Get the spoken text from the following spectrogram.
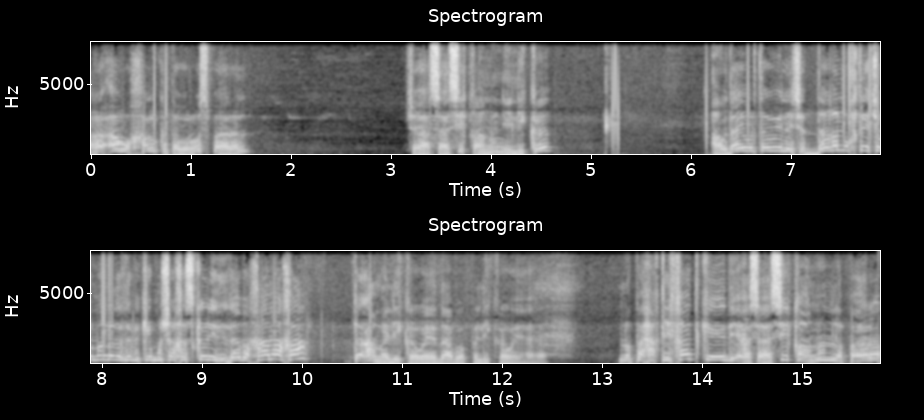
هغه هغه خلکو ته وروسپارل چې اساسي قانون یې لیکه او دا ورته ویل چې دغه نقطې چې موږ د پکې مشخص کړې دي دا به خامخه ته عملی کوي دا به پلي کوي نو په حقیقت کې د اساسي قانون لپاره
